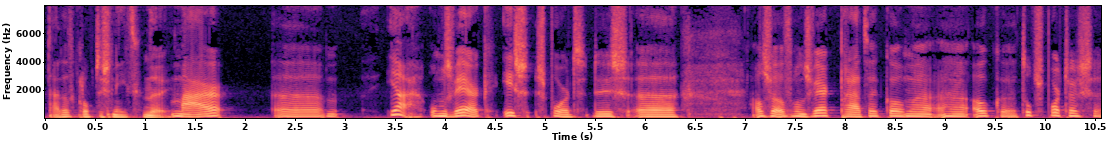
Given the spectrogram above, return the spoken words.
Nou, dat klopt dus niet. Nee. Maar ehm, ja, ons werk is sport. Dus als we over ons werk praten, komen uh, ook uh, topsporters uh,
